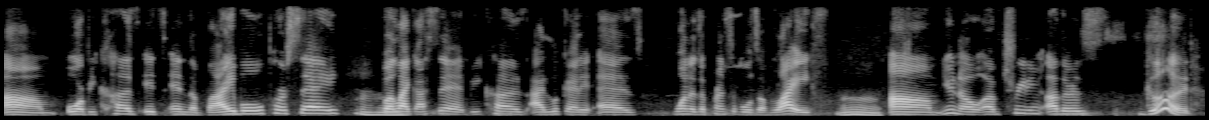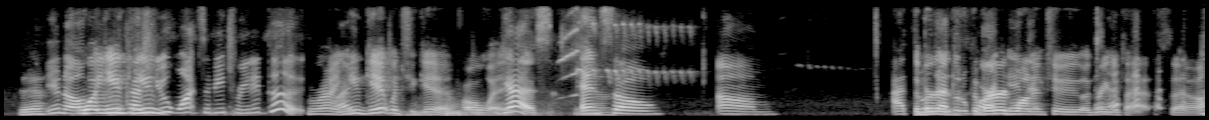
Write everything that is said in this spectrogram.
um, or because it's in the bible per se mm-hmm. but like i said because i look at it as one of the principles of life mm. um, you know of treating others good yeah. You know, well, you because you, you want to be treated good, right. right? You get what you give always. Yes, yeah. and so, um, I the bird the bird wanted to agree with that, so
